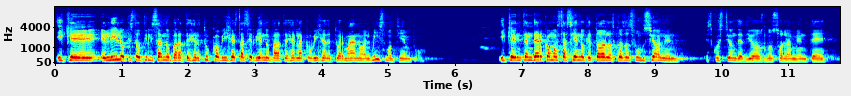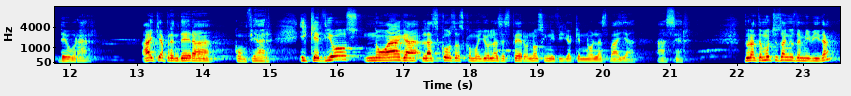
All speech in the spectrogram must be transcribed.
Y que el hilo que está utilizando para tejer tu cobija está sirviendo para tejer la cobija de tu hermano al mismo tiempo. Y que entender cómo está haciendo que todas las cosas funcionen es cuestión de Dios, no solamente de orar. Hay que aprender a confiar. Y que Dios no haga las cosas como yo las espero no significa que no las vaya a hacer. Durante muchos años de mi vida,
